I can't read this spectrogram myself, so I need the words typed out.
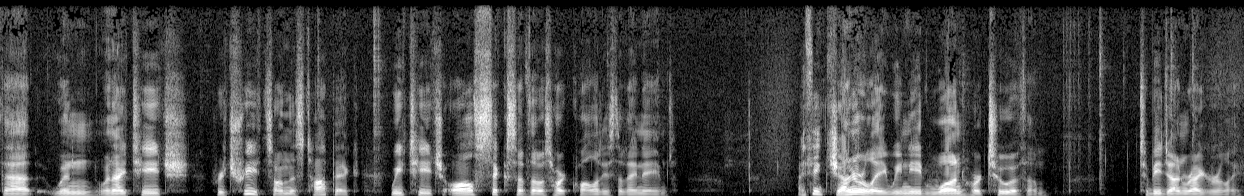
That when, when I teach retreats on this topic, we teach all six of those heart qualities that I named. I think generally we need one or two of them to be done regularly.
